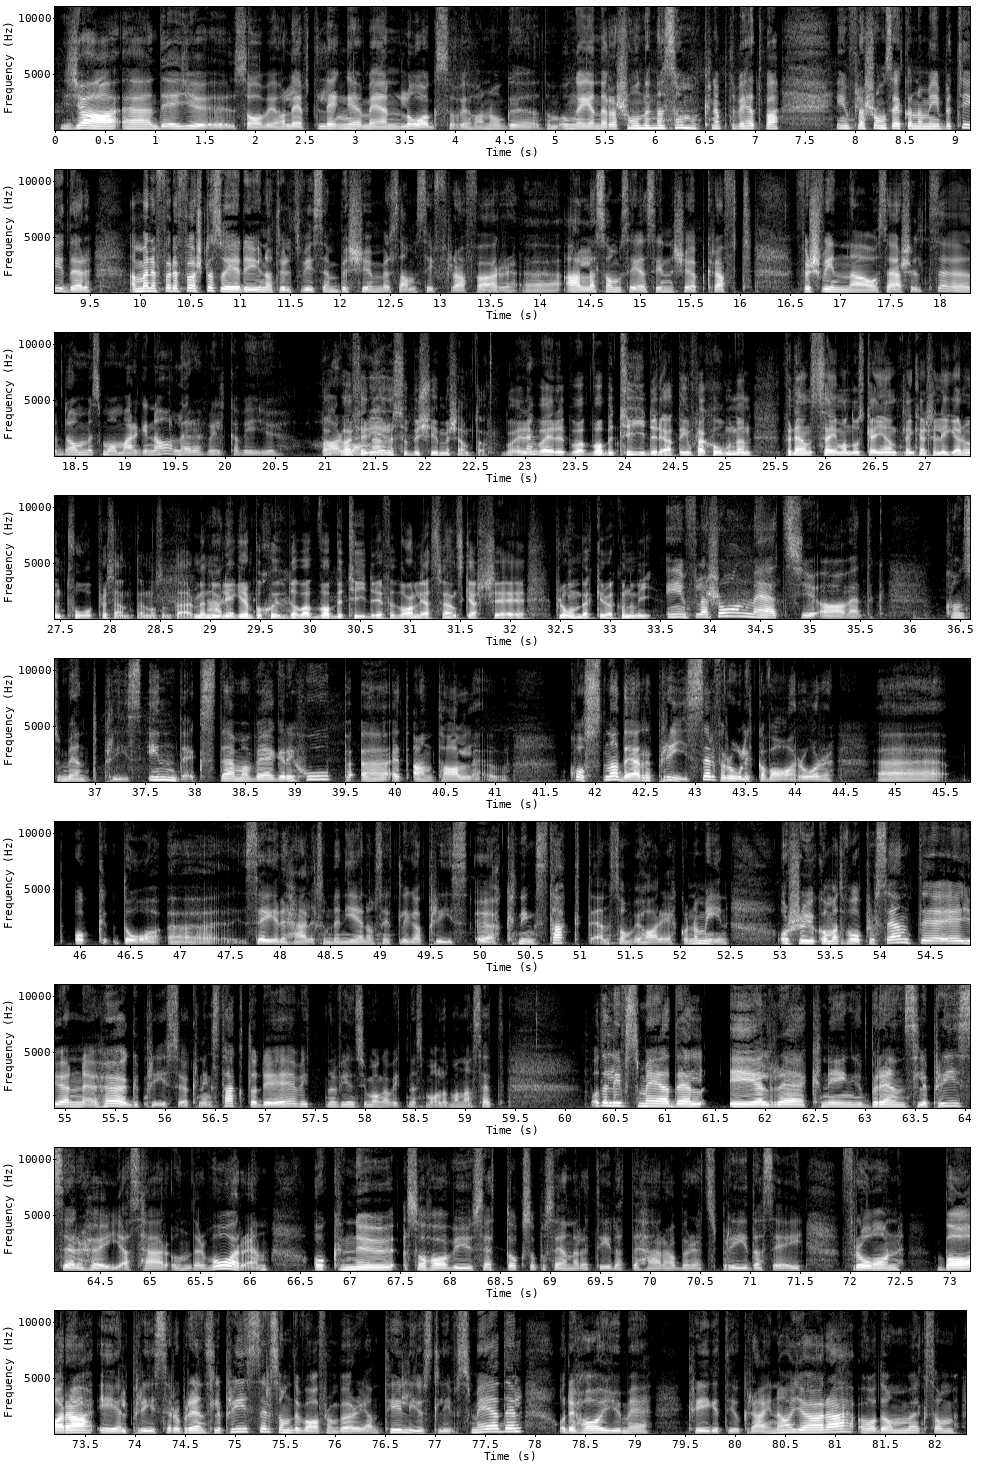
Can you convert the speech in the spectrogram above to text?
Ja, eh, det är ju så. Vi har levt länge med en låg så vi har nog eh, de unga generationerna som knappt vet vad inflationsekonomi betyder. Ja, men för det första så är det ju naturligtvis en bekymmersam siffra för eh, alla som ser sin köpkraft försvinna och särskilt de med små marginaler, vilka vi ju har Varför många. är det så bekymmersamt då? Vad, det, vad, det, vad, vad, betyder det att inflationen, för den säger man då ska egentligen kanske ligga runt 2 eller något sånt där. Men nu det... ligger den på 7 då. Vad, betyder det för vanliga svenskars eh, plånböcker och ekonomi? Inflation mäts ju av ett konsumentprisindex där man väger ihop eh, ett antal eh, kostnader, priser för olika varor eh, och då eh, säger det här liksom den genomsnittliga prisökningstakten som vi har i ekonomin. Och 7,2 procent är ju en hög prisökningstakt och det, är, det finns ju många vittnesmål att man har sett både livsmedel, elräkning, bränslepriser höjas här under våren. Och nu så har vi ju sett också på senare tid att det här har börjat sprida sig från bara elpriser och bränslepriser som det var från början till just livsmedel. Och det har ju med kriget i Ukraina att göra och de liksom,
